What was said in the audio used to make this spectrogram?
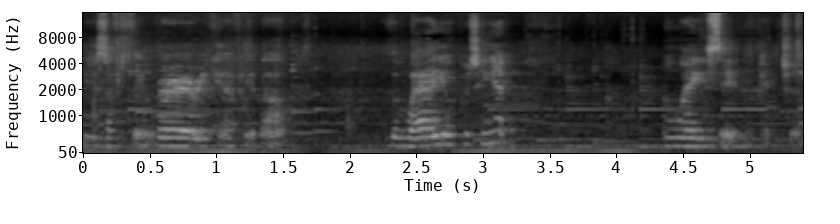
You just have to think very carefully about the where you're putting it and where you see it in the picture.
